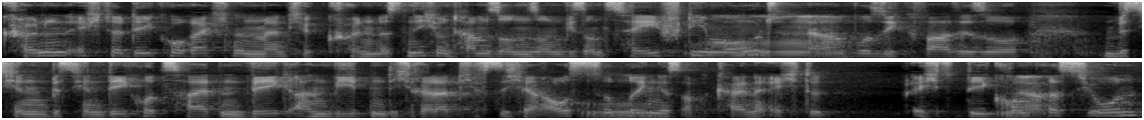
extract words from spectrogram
können echte Deko rechnen, manche können es nicht und haben so, ein- so ein- wie so ein Safety-Mode, Mhm. ja, wo sie quasi so ein bisschen, ein bisschen Dekozeit, einen Weg anbieten, dich relativ sicher rauszubringen. Mhm. Ist aber keine echte, echte Dekompression.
